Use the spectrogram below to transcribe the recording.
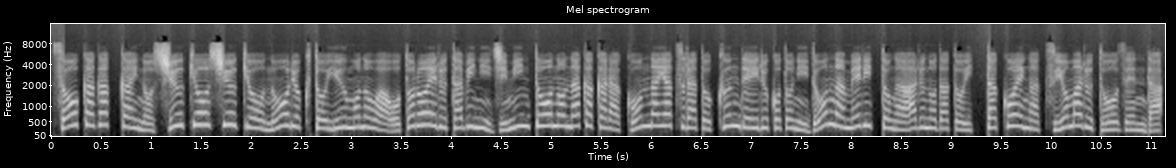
創価学会の宗教宗教能力というものは衰えるたびに自民党の中からこんな奴らと組んでいることにどんなメリットがあるのだといった声が強まる当然だ。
